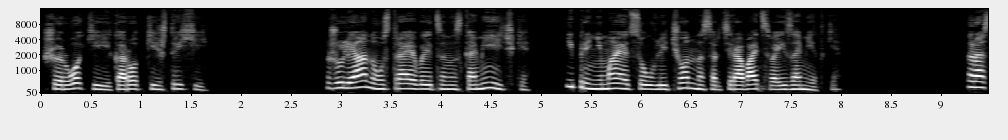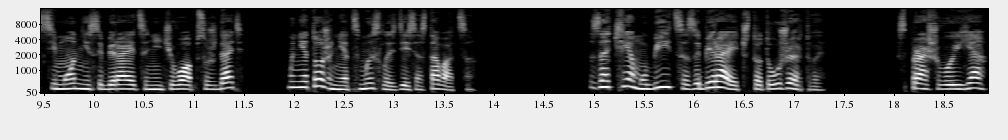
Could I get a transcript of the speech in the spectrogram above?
широкие и короткие штрихи. Жулиана устраивается на скамеечке и принимается увлеченно сортировать свои заметки. Раз Симон не собирается ничего обсуждать, мне тоже нет смысла здесь оставаться. «Зачем убийца забирает что-то у жертвы?» Спрашиваю я,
